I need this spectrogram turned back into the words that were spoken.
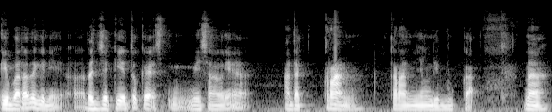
ibaratnya gini rezeki itu kayak misalnya ada keran keran yang dibuka. Nah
